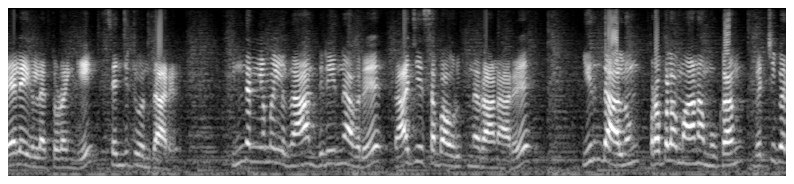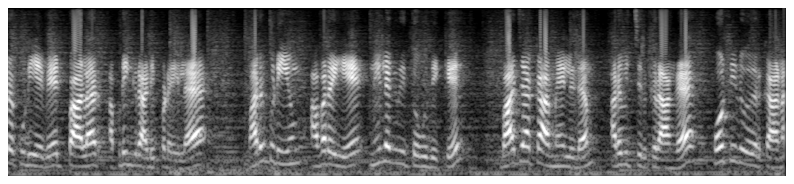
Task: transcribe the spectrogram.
வேலைகளை தொடங்கி செஞ்சுட்டு வந்தார். இந்த நிலைமையில் தான் திடீர்னு அவர் ராஜ்யசபா உறுப்பினர் ஆனார் இருந்தாலும் பிரபலமான முகம் வெற்றி பெறக்கூடிய வேட்பாளர் அப்படிங்கிற அடிப்படையில் மறுபடியும் அவரையே நீலகிரி தொகுதிக்கு பாஜக மேலிடம் அறிவிச்சிருக்கிறாங்க. போட்டியிடுவதற்கான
